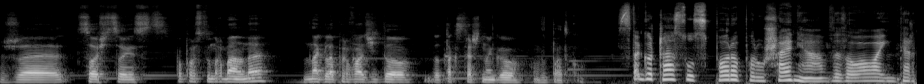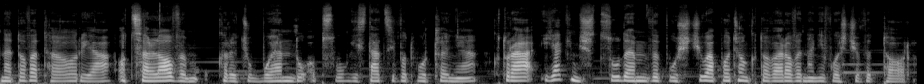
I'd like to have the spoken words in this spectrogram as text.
że coś, co jest po prostu normalne, nagle prowadzi do, do tak strasznego wypadku. Swego czasu sporo poruszenia wywołała internetowa teoria o celowym ukryciu błędu obsługi stacji w Otłoczynie, która jakimś cudem wypuściła pociąg towarowy na niewłaściwy tor.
